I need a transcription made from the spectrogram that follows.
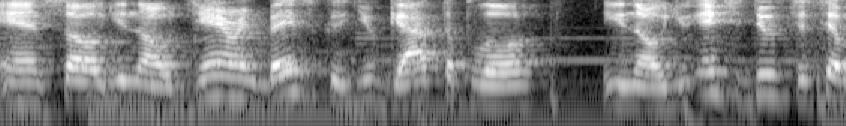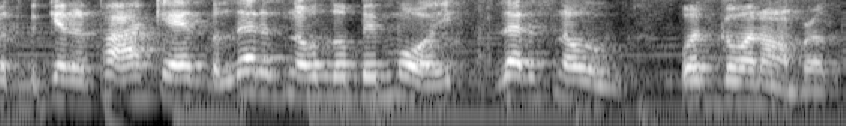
and so you know, Jaren, basically, you got the floor. You know, you introduced yourself at the beginning of the podcast, but let us know a little bit more. Let us know what's going on, brother.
